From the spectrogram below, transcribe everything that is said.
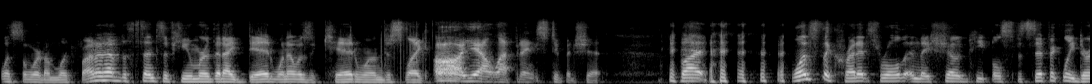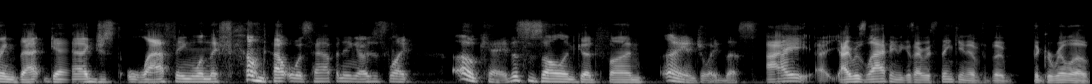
what's the word I'm looking for? I don't have the sense of humor that I did when I was a kid, where I'm just like, oh yeah, laugh at any stupid shit. But once the credits rolled and they showed people specifically during that gag just laughing when they found out what was happening, I was just like, okay, this is all in good fun. I enjoyed this. I I- was laughing because I was thinking of the the gorilla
